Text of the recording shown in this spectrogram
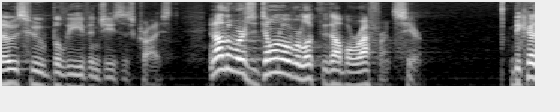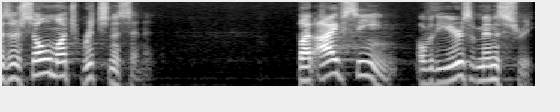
those who believe in Jesus Christ. In other words, don't overlook the double reference here because there's so much richness in it. But I've seen over the years of ministry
